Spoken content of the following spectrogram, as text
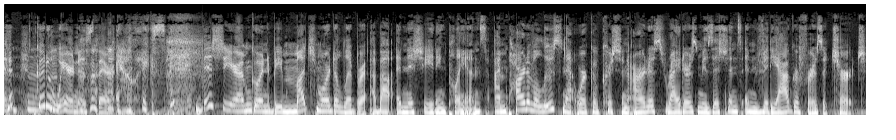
Good awareness there, Alex. This year, I'm going to be much more deliberate about initiating plans. I'm part of a loose network of Christian artists, writers, musicians, and videographers at church.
